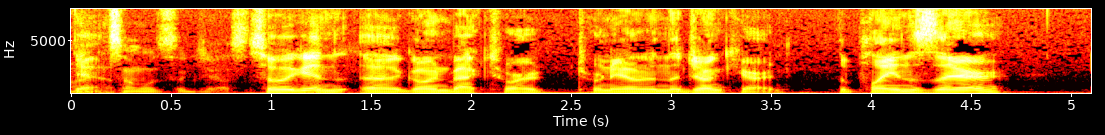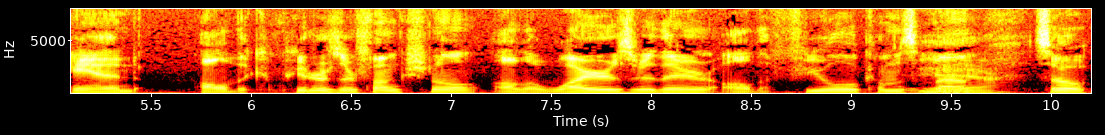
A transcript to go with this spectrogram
Right? Yeah. Some would suggest So again, uh, going back to our tornado in the junkyard, the plane's there, and all the computers are functional, all the wires are there, all the fuel comes about. Yeah. So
